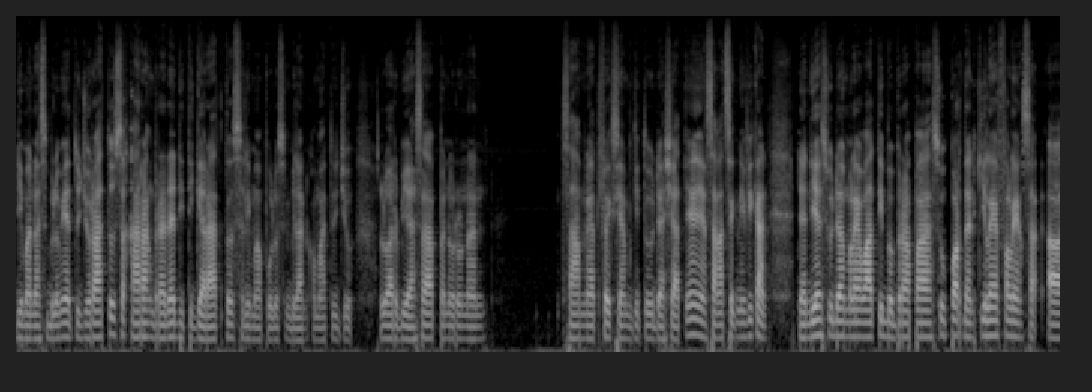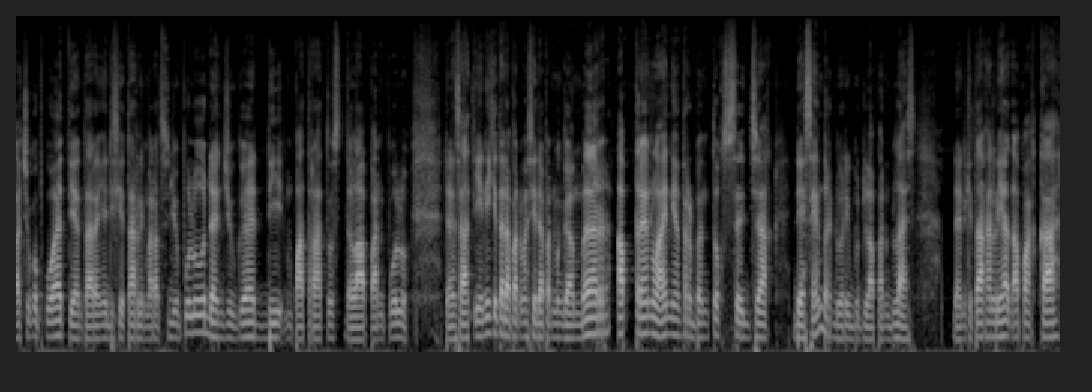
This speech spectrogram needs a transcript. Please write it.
di mana sebelumnya 700 sekarang berada di 359,7. Luar biasa penurunan saham Netflix yang begitu dahsyatnya yang sangat signifikan. Dan dia sudah melewati beberapa support dan key level yang uh, cukup kuat di antaranya di sekitar 570 dan juga di 480 dan saat ini kita dapat masih dapat menggambar uptrend line yang terbentuk sejak Desember 2018 dan kita akan lihat apakah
